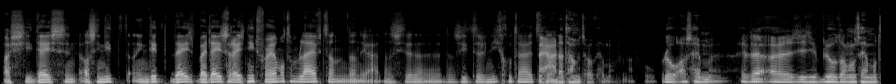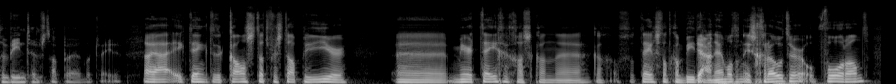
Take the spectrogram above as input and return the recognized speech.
als je deze, als hij niet in dit, deze, bij deze race niet voor Hamilton blijft, dan, dan, ja, dan, ziet, eh, dan ziet het er niet goed uit. Nou ja, dat hangt er ook helemaal vanaf. Ik bedoel, als hem, je bedoelt dan als Hamilton wint en Verstappen wordt tweede. Nou ja, ik denk dat de kans dat Verstappen hier eh, meer tegengas kan, eh, kan, of tegenstand kan bieden Ja. aan Hamilton is groter op voorhand dan,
